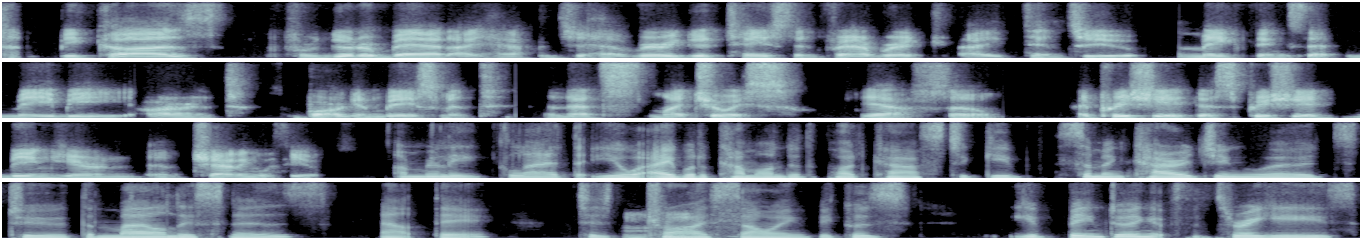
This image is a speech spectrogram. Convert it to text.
because for good or bad, I happen to have very good taste in fabric. I tend to make things that maybe aren't bargain basement, and that's my choice. Yeah, so I appreciate this. Appreciate being here and, and chatting with you. I'm really glad that you were able to come onto the podcast to give some encouraging words to the male listeners out there to mm-hmm. try sewing because you've been doing it for three years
